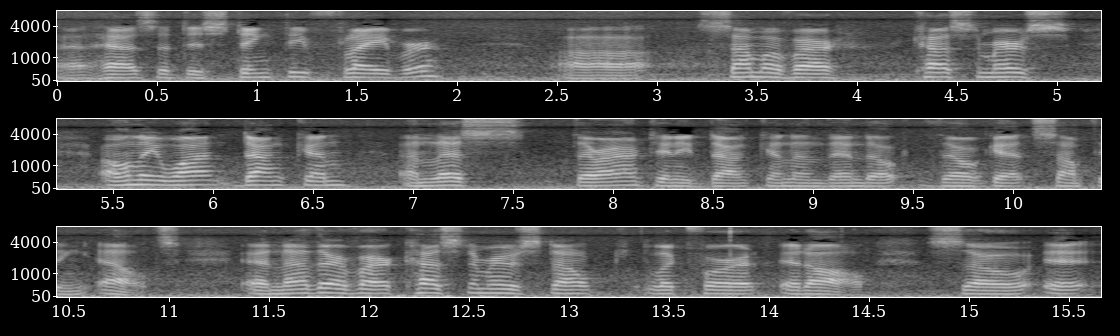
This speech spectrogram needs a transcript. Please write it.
It has a distinctive flavor. Uh, some of our customers only want Duncan unless there aren't any Duncan and then they'll, they'll get something else. Another of our customers don't look for it at all. So it,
